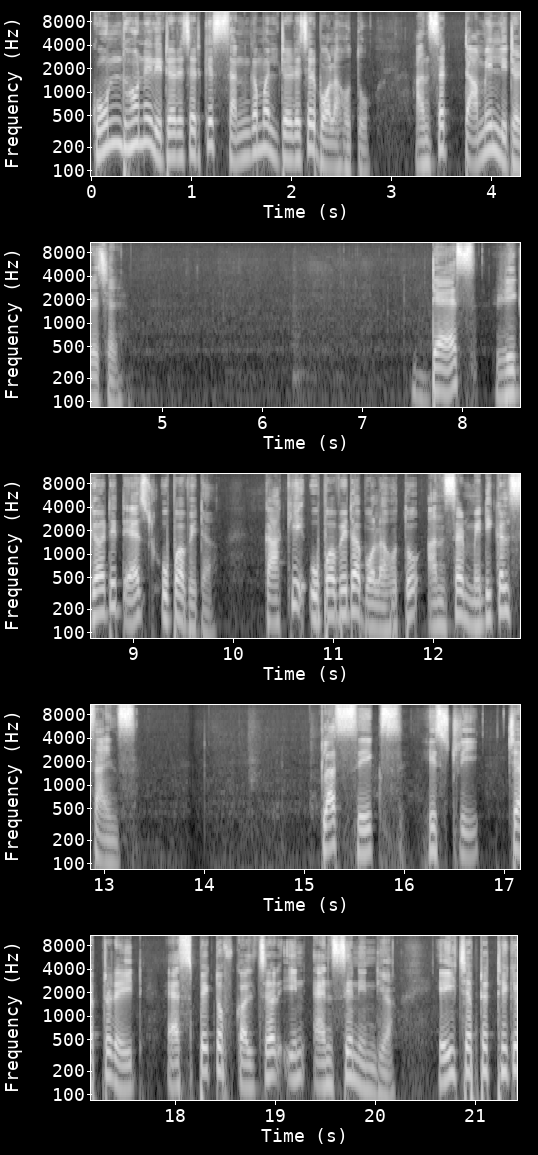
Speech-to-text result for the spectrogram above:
কোন ধরনের লিটারেচারকে সনগামা লিটারেচার বলা হতো? Answer Tamil literature dash regarded as Upaveda কাকে উপাভেদা বলা হতো? Answer medical science class six history chapter eight aspect of culture in ancient India এই চ্যাপ্টার থেকে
